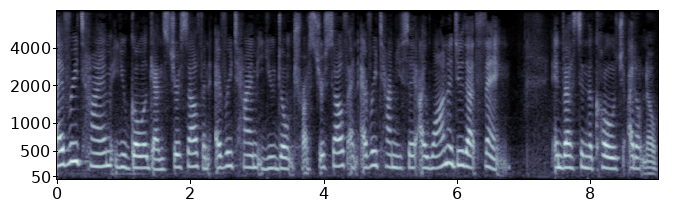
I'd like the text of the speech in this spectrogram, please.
every time you go against yourself and every time you don't trust yourself and every time you say, I want to do that thing, invest in the coach, I don't know,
